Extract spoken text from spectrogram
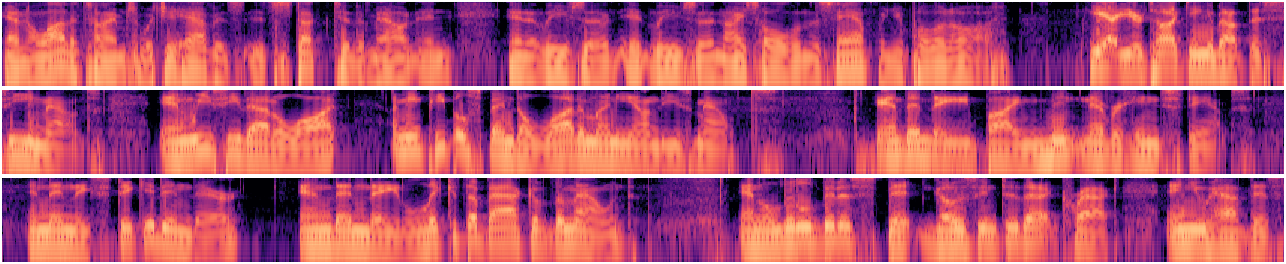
And a lot of times what you have is it's stuck to the mount and and it leaves a it leaves a nice hole in the stamp when you pull it off. Yeah, you're talking about the C mounts, and we see that a lot. I mean, people spend a lot of money on these mounts and then they buy mint never hinge stamps. And then they stick it in there and then they lick the back of the mount and a little bit of spit goes into that crack and you have this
